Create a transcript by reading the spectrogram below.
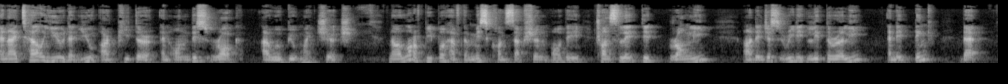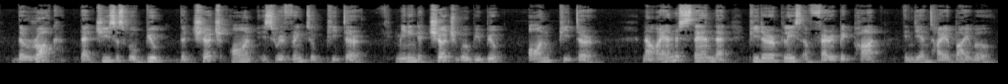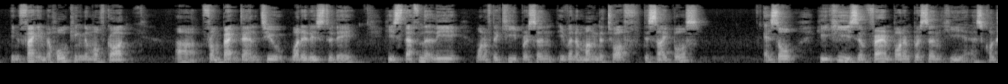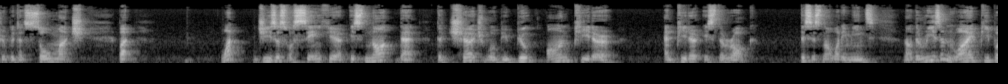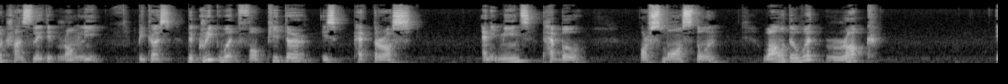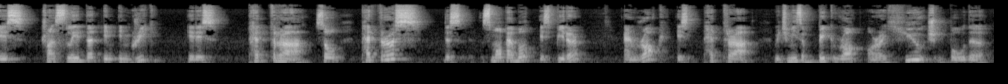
And I tell you that you are Peter, and on this rock I will build my church. Now, a lot of people have the misconception or they translate it wrongly. Uh, they just read it literally and they think that the rock that Jesus will build the church on is referring to Peter, meaning the church will be built on Peter. Now, I understand that Peter plays a very big part in the entire Bible. In fact, in the whole kingdom of God, uh, from back then to what it is today. He's definitely one of the key person, even among the 12 disciples. And so he, he is a very important person. He has contributed so much. But what Jesus was saying here is not that the church will be built on Peter and Peter is the rock. This is not what it means. Now, the reason why people translate it wrongly, because the Greek word for Peter is Petros, and it means pebble or small stone, while the word rock is translated in, in Greek, it is Petra. So Petrus, the small pebble, is Peter, and rock is Petra, which means a big rock or a huge boulder.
